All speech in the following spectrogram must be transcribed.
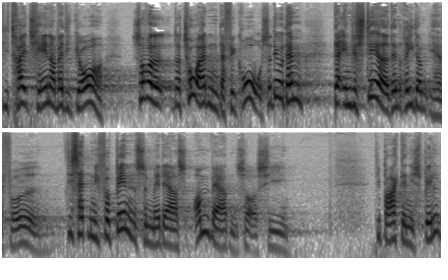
de tre tjenere, hvad de gjorde, så var der, der to af dem, der fik ro. Så det var dem, der investerede den rigdom, de havde fået. De satte den i forbindelse med deres omverden, så at sige. De bragte den i spil.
